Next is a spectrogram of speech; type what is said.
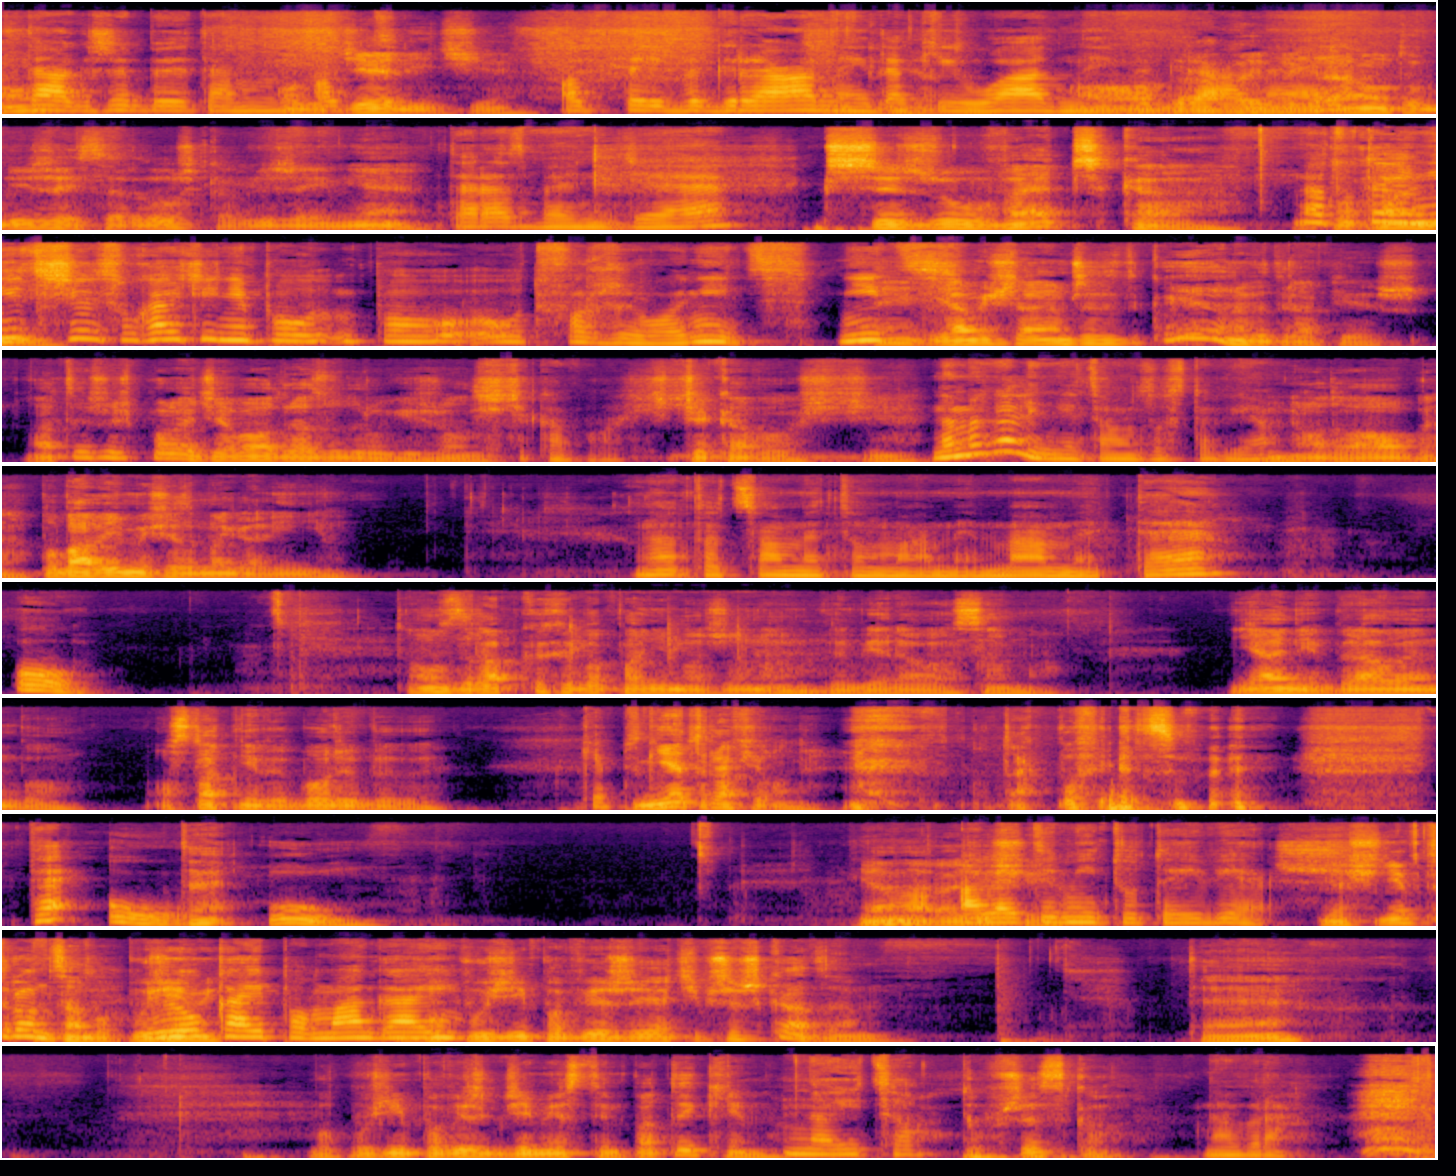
Tak, żeby tam od, Oddzielić je. od tej wygranej, takiej ładnej O, dawaj wygranej. wygraną tu bliżej serduszka, bliżej mnie. Teraz będzie. Krzyżóweczka. No tutaj Kochani, nic się, słuchajcie, nie po, poutworzyło. Nic. Nic. Ja myślałem, że ty tylko jeden wydrapiesz, a ty żeś poleciała od razu drugi rząd. Z Z ciekawości. ciekawości. Na megalinie całą zostawiłam. No dobra, pobawimy się z megalinią. No to co my tu mamy? Mamy te. U. Tą zdrabkę chyba pani Marzena wybierała sama. Ja nie brałem, bo ostatnie wybory były Kiepskie. nietrafione. No tak powiedzmy. Te U. TU. Ja na No, razie ale się... ty mi tutaj wiesz. Ja się nie wtrącam, bo później... Lukaj, Bo pomagaj. później powiesz, że ja ci przeszkadzam. Te. Bo później powiesz, gdzie mnie z tym patykiem. No i co? To wszystko. Dobra.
